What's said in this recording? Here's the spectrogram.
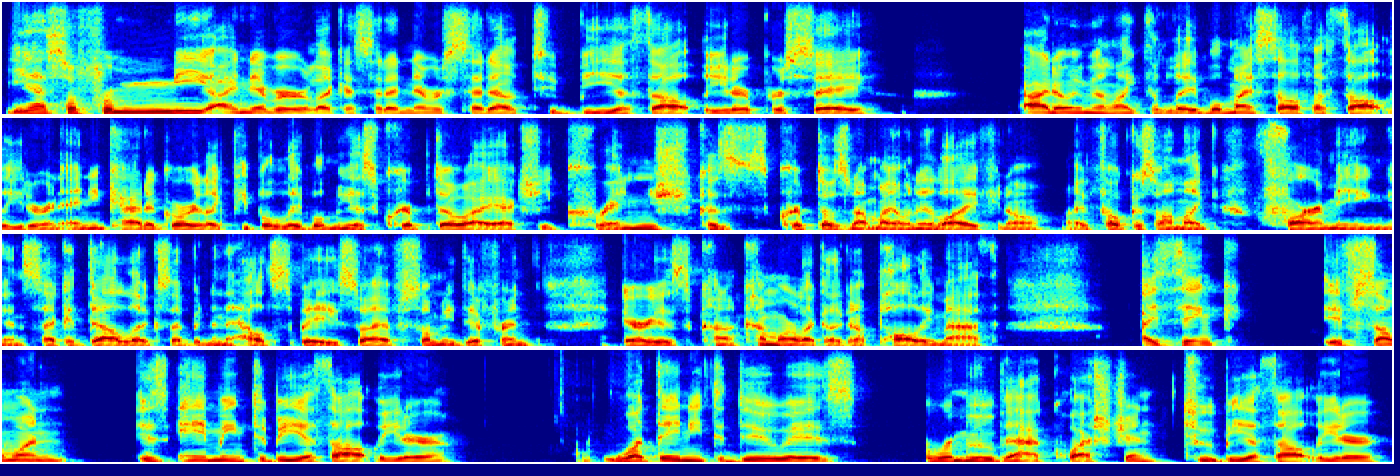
Yeah, so for me, I never, like I said, I never set out to be a thought leader per se. I don't even like to label myself a thought leader in any category. Like people label me as crypto, I actually cringe because crypto's not my only life. You know, I focus on like farming and psychedelics. I've been in the health space, so I have so many different areas. Kind of come more like like a polymath. I think if someone is aiming to be a thought leader, what they need to do is remove that question to be a thought leader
